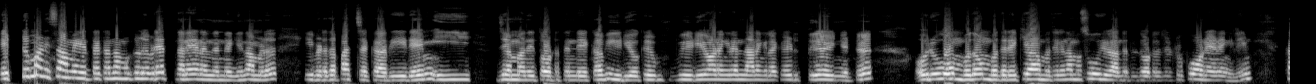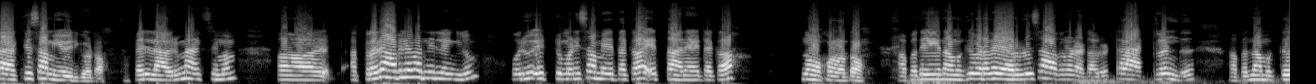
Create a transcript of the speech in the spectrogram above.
എട്ട് മണി സമയത്തൊക്കെ നമുക്ക് ഇവിടെ എത്തണമെന്നുണ്ടെങ്കിൽ നമ്മൾ ഇവിടുത്തെ പച്ചക്കറിയുടെയും ഈ ജമതി തോട്ടത്തിന്റെയൊക്കെ വീഡിയോ വീഡിയോ ആണെങ്കിൽ എന്താണെങ്കിലൊക്കെ എടുത്തു കഴിഞ്ഞിട്ട് ഒരു ഒമ്പത് ഒമ്പതരയ്ക്ക് ആകുമ്പോഴത്തേക്ക് നമ്മൾ സൂര്യകാന്തത്തിൽ തോട്ടത്തിട്ട് പോകണമെങ്കിൽ കറക്റ്റ് സമയമായിരിക്കും കേട്ടോ അപ്പൊ എല്ലാവരും മാക്സിമം അത്ര രാവിലെ വന്നില്ലെങ്കിലും ഒരു എട്ട് മണി സമയത്തൊക്കെ എത്താനായിട്ടൊക്കെ നോക്കണം കേട്ടോ അപ്പൊ ദേ നമുക്ക് ഇവിടെ വേറൊരു സാധനം കേട്ടോ ഒരു ട്രാക്ടർ ഉണ്ട്. അപ്പൊ നമുക്ക്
